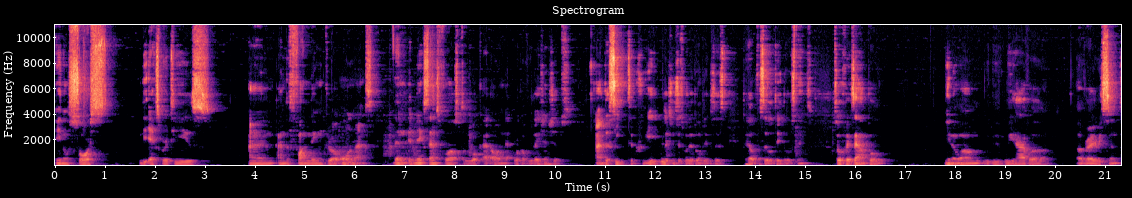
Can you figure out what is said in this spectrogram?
you know, source the expertise and and the funding through our own ranks, then it makes sense for us to look at our network of relationships and to seek to create relationships where they don't exist to help facilitate those things. So, for example, you know, um, we, have a, a very recent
